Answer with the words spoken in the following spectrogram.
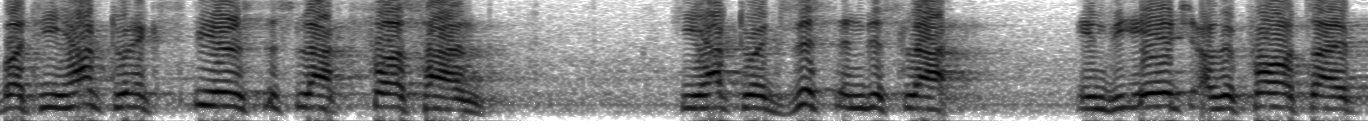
but he had to experience this lack firsthand. He had to exist in this lack in the age of the prototype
